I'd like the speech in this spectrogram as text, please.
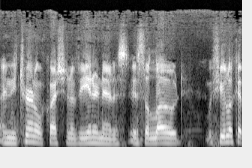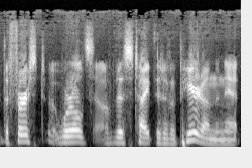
an eternal question of the internet is, is the load. If you look at the first worlds of this type that have appeared on the net,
